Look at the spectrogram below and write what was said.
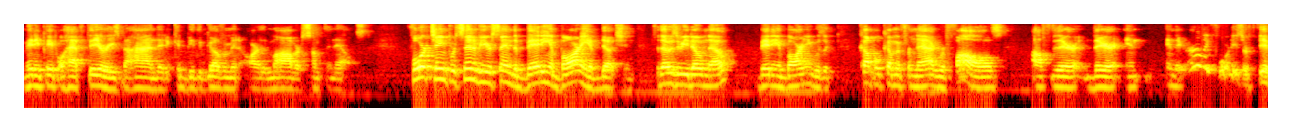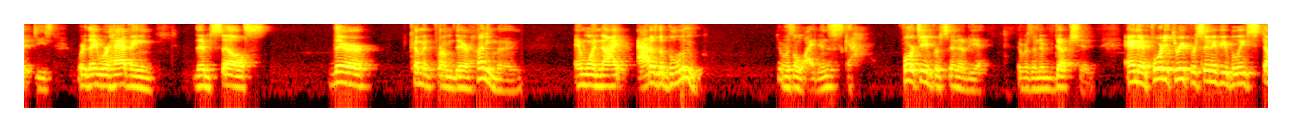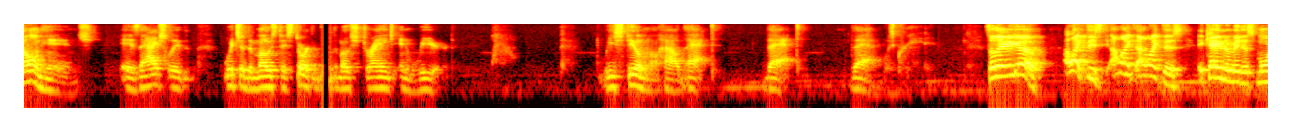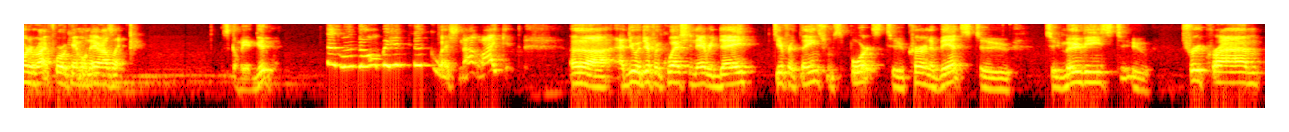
Many people have theories behind that it could be the government or the mob or something else. 14% of you are saying the Betty and Barney abduction. For those of you don't know, Betty and Barney was a couple coming from Niagara Falls off there there in in the early 40s or 50s where they were having themselves they're coming from their honeymoon and one night out of the blue there was a light in the sky. 14% of you there was an abduction. And then 43% of you believe stonehenge is actually which of the most historic the most strange and weird. Wow. We still don't know how that that that was created so there you go. I like these. I like I like this. It came to me this morning right before it came on air. I was like, it's gonna be a good one. One's gonna be a good question. I like it. Uh, I do a different question every day, different things from sports to current events to to movies to true crime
